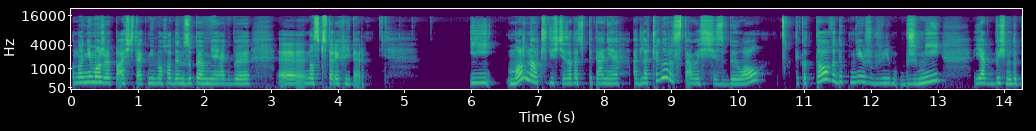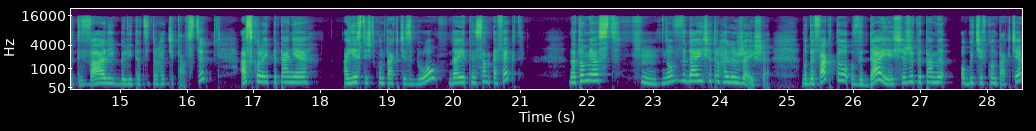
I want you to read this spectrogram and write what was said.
Ono nie może paść tak mimochodem zupełnie jakby e, no z czterech liter. I można oczywiście zadać pytanie, a dlaczego rozstałeś się z byłą? Tylko to według mnie już brzmi, jakbyśmy dopytywali, byli tacy trochę ciekawscy. A z kolei pytanie, a jesteś w kontakcie z byłą? Daje ten sam efekt? Natomiast, hmm, no, wydaje się trochę lżejsze, bo de facto wydaje się, że pytamy o bycie w kontakcie,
